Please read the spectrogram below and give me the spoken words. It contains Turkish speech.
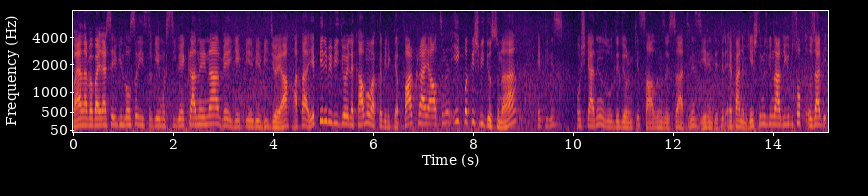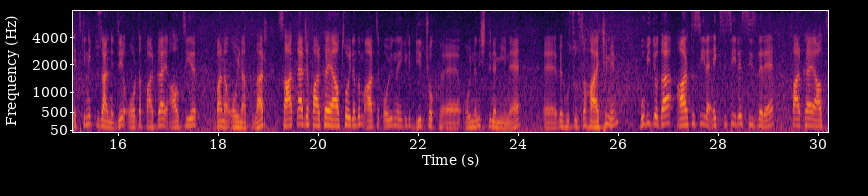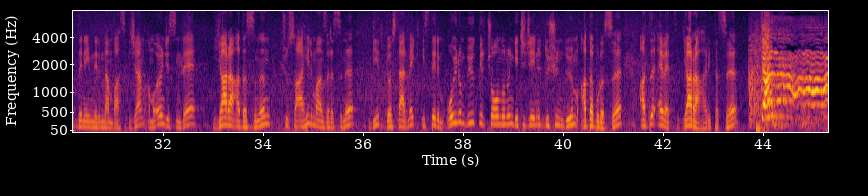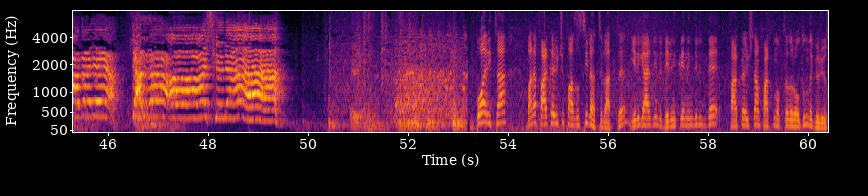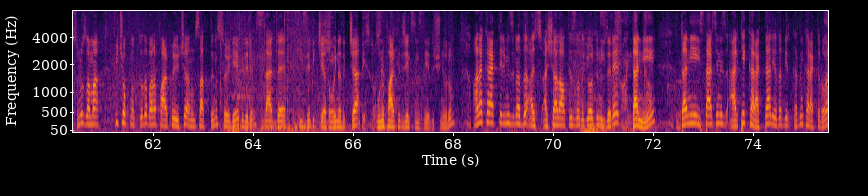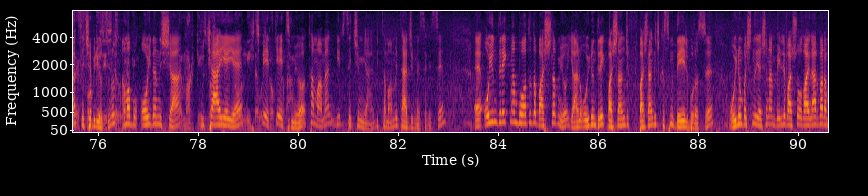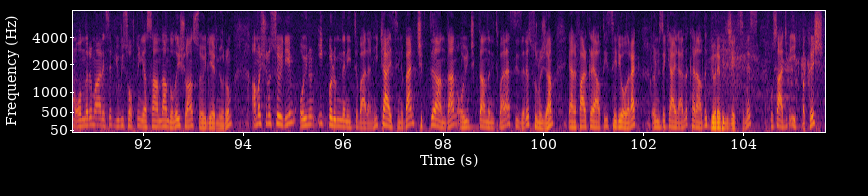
Bayanlar ve baylar sevgili dostlar Easter Gamer TV ekranlarına ve yepyeni bir videoya hatta yepyeni bir video ile kalmamakla birlikte Far Cry 6'nın ilk bakış videosuna hepiniz hoş geldiniz. Umut ediyorum ki sağlığınız ve sıhhatiniz yerindedir. Efendim geçtiğimiz günlerde Ubisoft özel bir etkinlik düzenledi. Orada Far Cry 6'yı bana oynattılar. Saatlerce Far Cry 6 oynadım. Artık oyunla ilgili birçok e, oynanış dinamiğine e, ve hususa hakimim. Bu videoda artısıyla eksisiyle sizlere Far Cry 6 deneyimlerimden bahsedeceğim ama öncesinde Yara Adası'nın şu sahil manzarasını bir göstermek isterim. Oyunun büyük bir çoğunluğunun geçeceğini düşündüğüm ada burası. Adı evet Yara haritası. Yarra beni! Yarra aşkına! Bu harita bana Far Cry 3'ü fazlasıyla hatırlattı. Yeri geldiğinde derinliklerin indiğinde Far Cry 3'ten farklı noktalar olduğunu da görüyorsunuz ama birçok noktada bana Far Cry 3'ü anımsattığını söyleyebilirim. Sizler de izledikçe ya da oynadıkça bunu fark edeceksiniz diye düşünüyorum. Ana karakterimizin adı aş- aşağıda alt yazıda da gördüğünüz üzere Dani. Dani'yi isterseniz erkek karakter ya da bir kadın karakter olarak seçebiliyorsunuz ama bu oynanışa, hikayeye hiçbir etki etmiyor. Tamamen bir seçim yani, bir tamam bir tercih meselesi. E, oyun direktmen bu adada başlamıyor. Yani oyunun direkt başlangıç başlangıç kısmı değil burası. Oyunun başında yaşanan belli başlı olaylar var ama onları maalesef Ubisoft'un yasağından dolayı şu an söyleyemiyorum. Ama şunu söyleyeyim, oyunun ilk bölümünden itibaren hikayesini ben çıktığı andan, oyun çıktığı andan itibaren sizlere sunacağım. Yani Far Cry 6'yı seri olarak önümüzdeki aylarda kanalda görebileceksiniz. Bu sadece bir ilk bakış.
